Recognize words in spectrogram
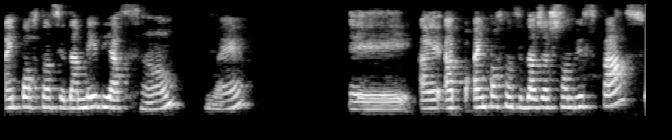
A importância da mediação, né? É, a, a, importância da gestão do espaço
